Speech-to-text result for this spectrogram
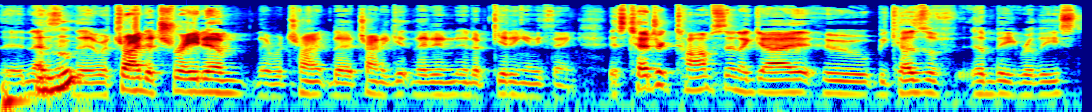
and Mm-hmm. They were trying to trade him. They were trying. They're trying to get. They didn't end up getting anything. Is Tedric Thompson a guy who, because of him being released,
